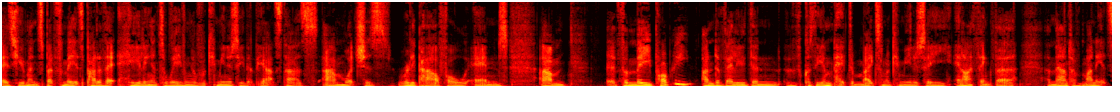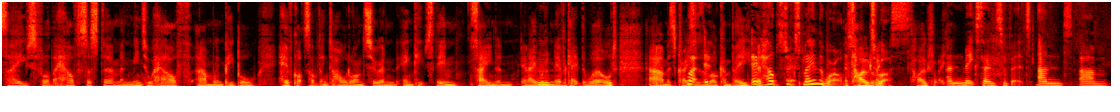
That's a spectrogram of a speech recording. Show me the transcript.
as humans. But for me, it's part of that healing interweaving of a community that the arts does, um, which is really powerful. And um, for me, probably undervalued than because the impact it makes on a community, and I think the amount of money it saves for the health system and mental health um, when people have got something to hold on to and, and keeps them sane and, and able mm. to navigate the world, um, as crazy well, as the world can be. It, it helps to explain the world totally, to us, totally, and make sense of it. And um,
